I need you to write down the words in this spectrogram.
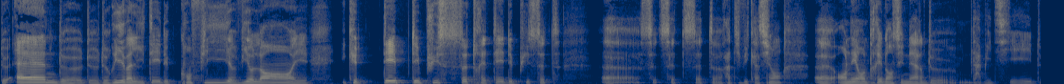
de haine, de, de, rivalité, de conflits violents, et, que depuis ce traité, depuis cette, euh, cette, cette, ratification, on est entré dans une ère d'amitié, de,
